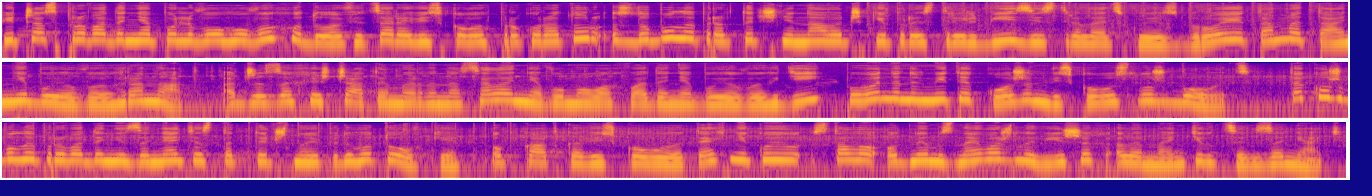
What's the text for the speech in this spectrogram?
Під час проведення польового виходу офіцери військових прокуратур здобули практичні навички при стрільбі зі стрілецької зброї та метанні бойових гранат. Адже захищати мирне населення в умовах ведення бойових дій повинен вміти кожен військовослужбовець. Також були проведені заняття з тактичної підготовки. Обкатка військовою технікою стала одним з найважливіших елементів цих занять.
